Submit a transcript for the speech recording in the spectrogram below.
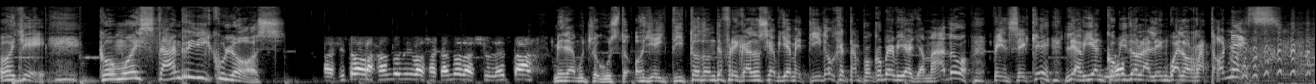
Oye, ¿cómo están, ridículos? Así trabajando, iba sacando la chuleta. Me da mucho gusto. Oye, ¿y Tito dónde fregado se había metido? Que tampoco me había llamado. Pensé que le habían comido la lengua a los ratones.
